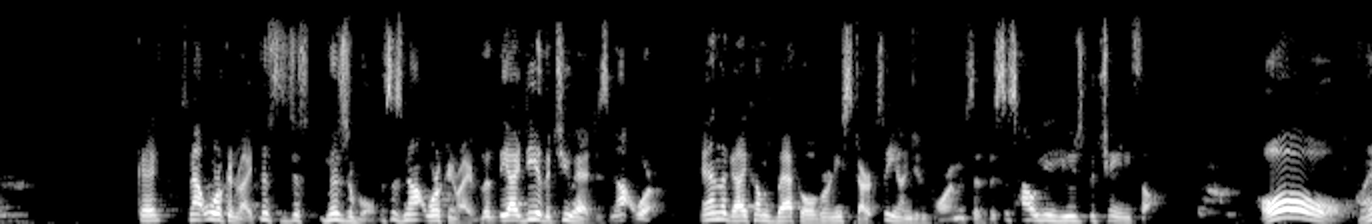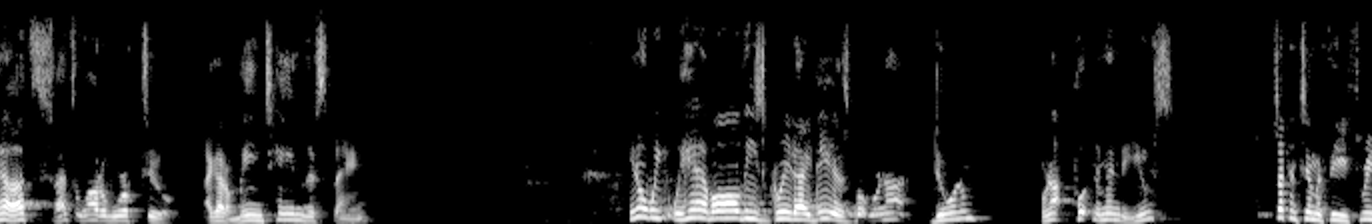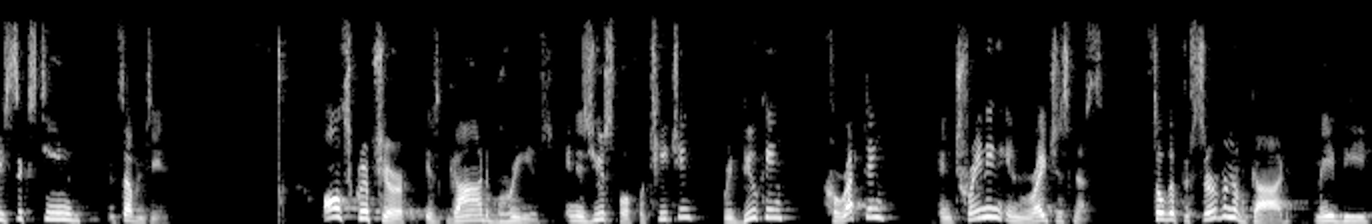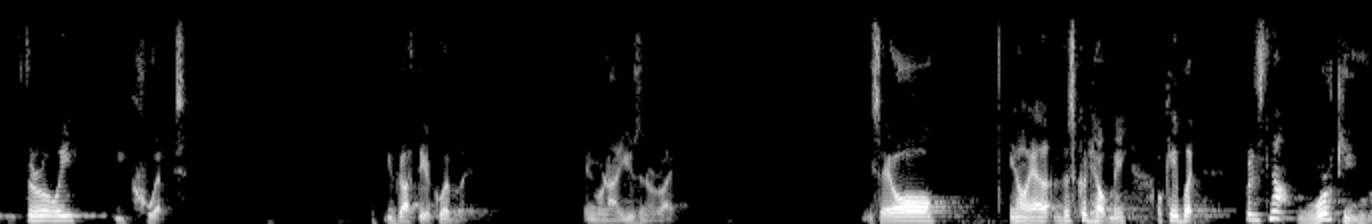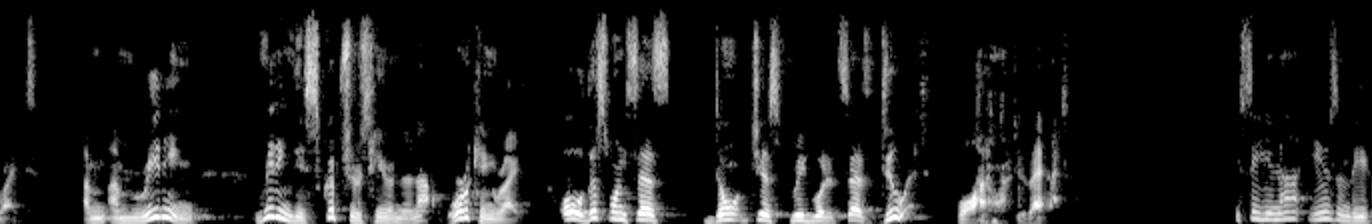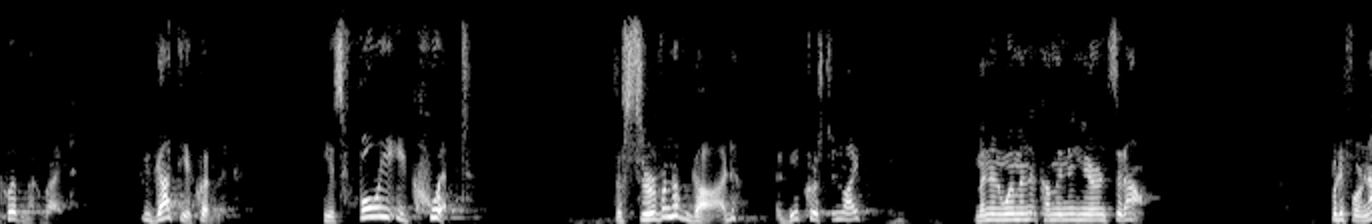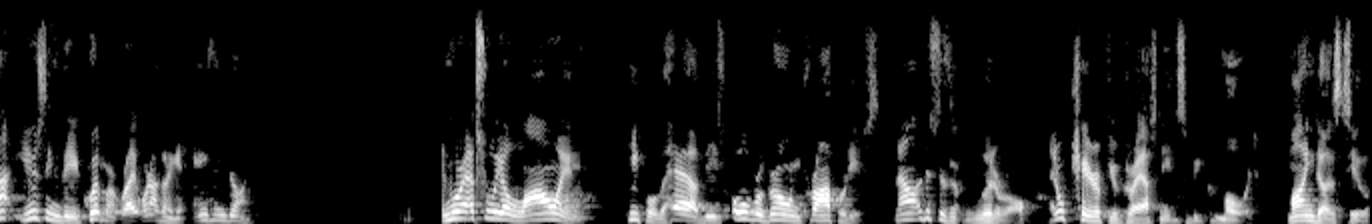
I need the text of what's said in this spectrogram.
okay, it's not working right. This is just miserable. This is not working right. The, the idea that you had does not work. And the guy comes back over and he starts the engine for him and says, This is how you use the chainsaw. Oh, yeah, that's that's a lot of work too. I got to maintain this thing. You know, we, we have all these great ideas, but we're not doing them. We're not putting them into use. 2 Timothy 3:16 and 17. All scripture is God breathed and is useful for teaching, rebuking, correcting, and training in righteousness, so that the servant of God may be thoroughly equipped. You got the equipment, and we're not using it right. You say, oh, you know, this could help me. Okay, but but it's not working right. I'm I'm reading reading these scriptures here and they're not working right. Oh, this one says, don't just read what it says, do it. Well, I don't want to do that. You see, you're not using the equipment right. You got the equipment. He is fully equipped. The servant of God, it'd be a Christian like men and women that come in here and sit down. But if we're not using the equipment right, we're not going to get anything done. And we're actually allowing people to have these overgrown properties. Now, this isn't literal. I don't care if your grass needs to be mowed. Mine does too.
